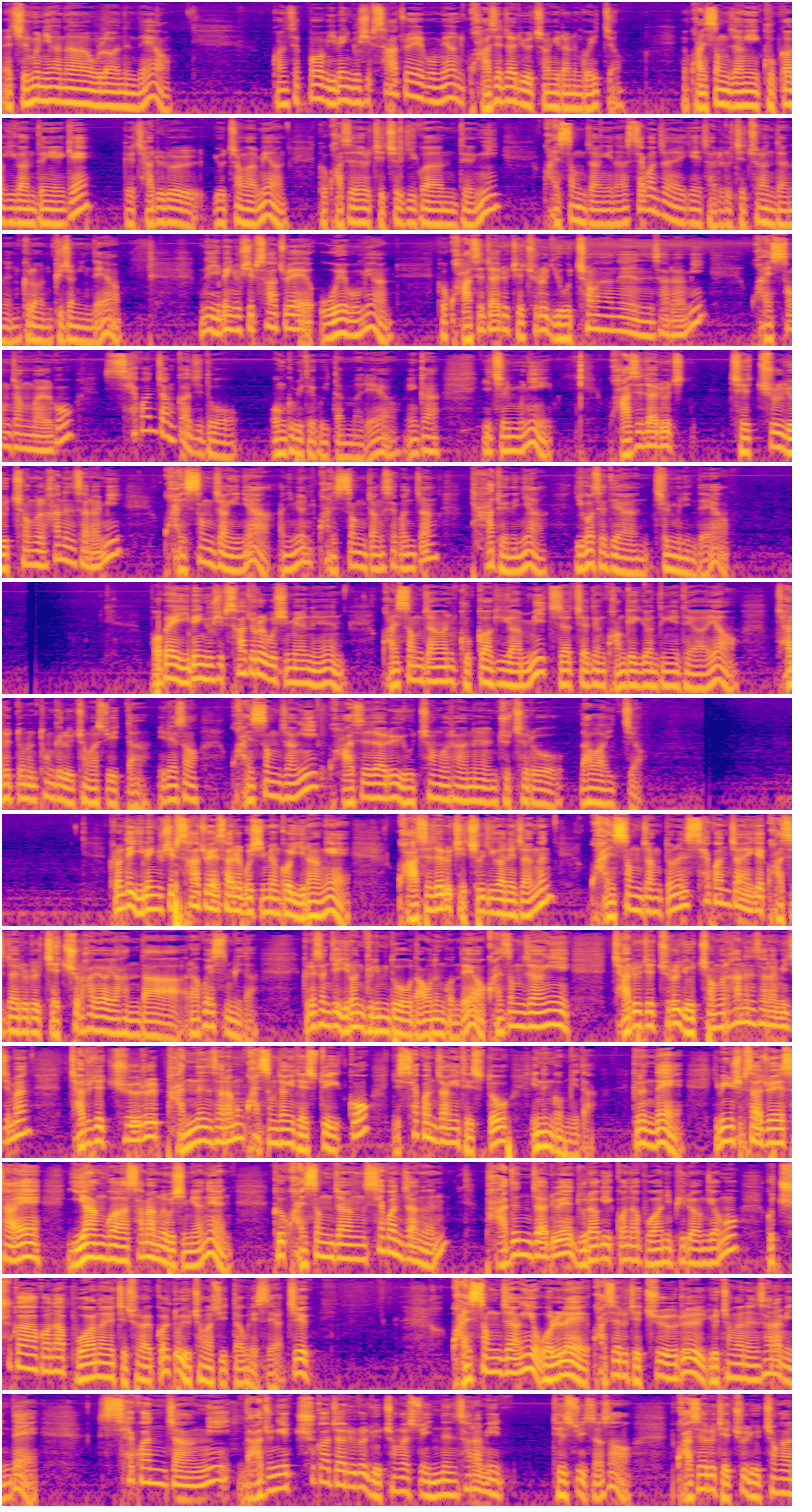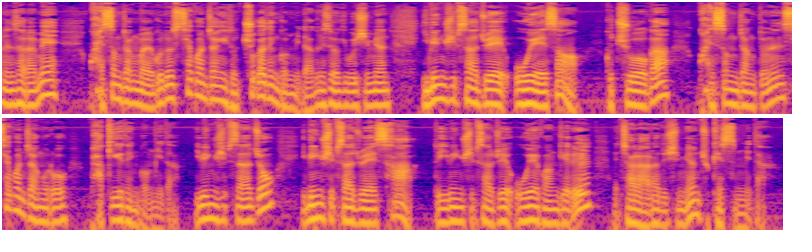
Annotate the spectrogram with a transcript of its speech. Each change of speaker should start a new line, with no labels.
네, 질문이 하나 올라왔는데요. 관세법 264조에 보면 과세자료 요청이라는 거 있죠. 관성장이 국가기관 등에게 그 자료를 요청하면 그 과세자료 제출기관 등이 관성장이나 세관장에게 자료를 제출한다는 그런 규정인데요. 근데 264조의 5에 보면 그 과세자료 제출을 요청하는 사람이 관성장 말고 세관장까지도 언급이 되고 있단 말이에요. 그러니까 이 질문이 과세자료 지- 제출 요청을 하는 사람이 관성장이냐 아니면 관성장 세관장 다 되느냐 이것에 대한 질문인데요. 법의 264조를 보시면은 관성장은 국가기관 및 지자체 등 관계기관 등에 대하여 자료 또는 통계를 요청할 수 있다. 이래서 관성장이 과세자료 요청을 하는 주체로 나와 있죠. 그런데 264조의 사를 보시면 그 1항에 과세자료 제출기관회장은 관성장 또는 세관장에게 과세자료를 제출하여야 한다라고 했습니다. 그래서 이제 이런 그림도 나오는 건데요. 관성장이 자료 제출을 요청을 하는 사람이지만 자료 제출을 받는 사람은 관성장이 될 수도 있고 세관장이 될 수도 있는 겁니다. 그런데 264조의 4의 2항과 3항을 보시면은 그 관성장 세관장은 받은 자료에 누락이 있거나 보완이 필요한 경우 그 추가하거나 보완하여 제출할 걸 또 요청할 수 있다고 그랬어요. 즉 관성장이 원래 과세료 제출을 요청하는 사람인데 세관장이 나중에 추가 자료를 요청할 수 있는 사람이 될 수 있어서 과세료 제출 요청하는 사람의 관성장 말고도 세관장이 더 추가된 겁니다. 그래서 여기 보시면 264조의 5에서 그 주어가 관성장 또는 세관장으로 바뀌게 된 겁니다. 264조, 264조의 4, 또 264조의 5의 관계를 잘 알아두시면 좋겠습니다.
